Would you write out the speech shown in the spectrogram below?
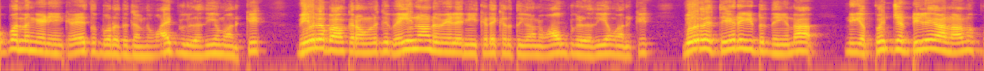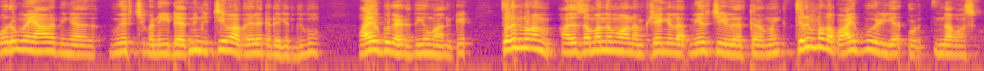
ஒப்பந்தங்கள் நீங்கள் கையெழுத்து போகிறதுக்கான வாய்ப்புகள் அதிகமாக இருக்குது வேலை பார்க்குறவங்களுக்கு வெளிநாடு வேலைகள் கிடைக்கிறதுக்கான வாய்ப்புகள் அதிகமாக இருக்குது வேலை தேடிக்கிட்டு இருந்தீங்கன்னா நீங்கள் கொஞ்சம் டிலே ஆனாலும் பொறுமையாக நீங்கள் முயற்சி பண்ணிக்கிட்டே இருந்து நிச்சயமாக வேலை கிடைக்கிறதுக்கும் வாய்ப்புகள் அதிகமாக இருக்குது திருமணம் அது சம்மந்தமான விஷயங்களில் முயற்சிகள் இருக்கிறவங்களுக்கு திருமண வாய்ப்புகள் ஏற்படும் இந்த மாதம்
